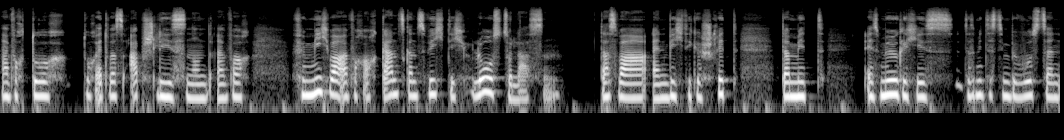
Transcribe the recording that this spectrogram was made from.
einfach durch, durch etwas abschließen und einfach für mich war einfach auch ganz, ganz wichtig, loszulassen. Das war ein wichtiger Schritt, damit es möglich ist, damit es dem Bewusstsein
